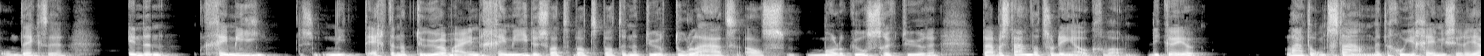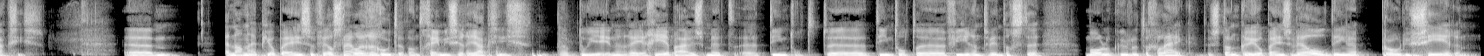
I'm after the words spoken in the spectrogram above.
ontdekten, in de chemie dus niet echt de natuur, maar in de chemie, dus wat, wat, wat de natuur toelaat als molecuulstructuren, daar bestaan dat soort dingen ook gewoon. Die kun je laten ontstaan met de goede chemische reacties. Um, en dan heb je opeens een veel snellere route, want chemische reacties, dat doe je in een reageerbuis met uh, 10 tot, uh, 10 tot uh, 24ste moleculen tegelijk. Dus dan kun je opeens wel dingen produceren.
